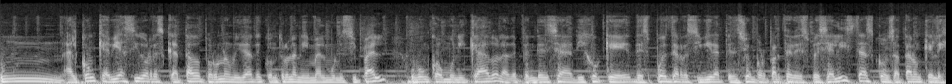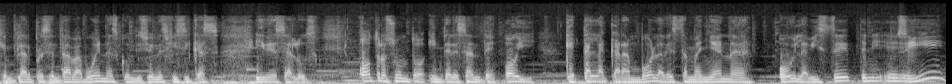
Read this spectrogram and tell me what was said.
un halcón que había sido rescatado por una unidad de control animal municipal. Hubo un comunicado, la dependencia dijo que después de recibir atención por parte de especialistas, constataron que el ejemplar presentaba buenas condiciones físicas y de salud. Otro asunto interesante, hoy, ¿qué tal la carambola de esta mañana? ¿Hoy la viste? Eh, Sí,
